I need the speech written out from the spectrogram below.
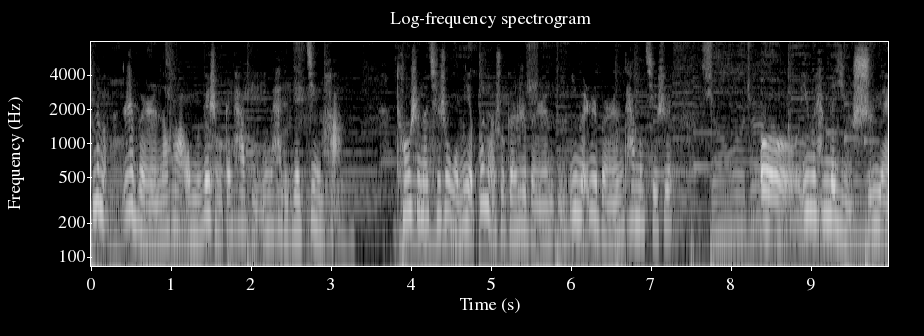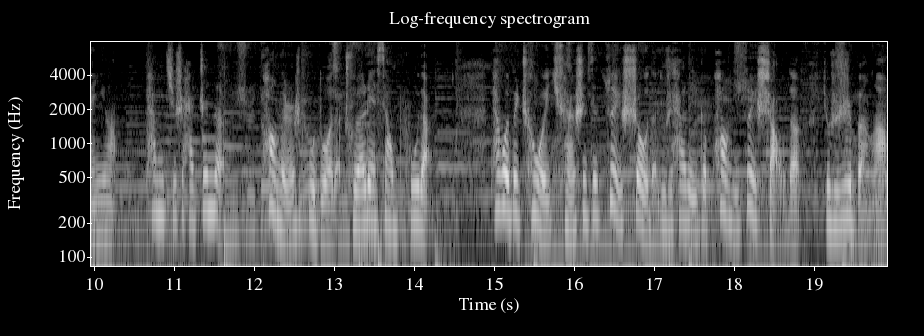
那么日本人的话，我们为什么跟他比？因为他离得近哈。同时呢，其实我们也不能说跟日本人比，因为日本人他们其实，呃，因为他们的饮食原因啊，他们其实还真的胖的人是不多的，除了练相扑的。它会被称为全世界最瘦的，就是它的一个胖子最少的，就是日本了。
